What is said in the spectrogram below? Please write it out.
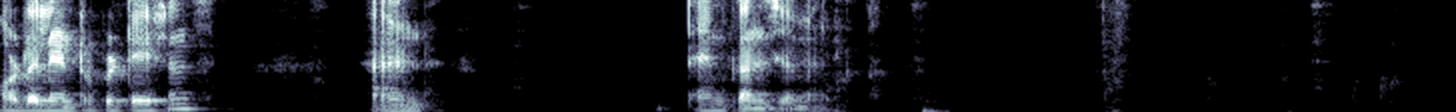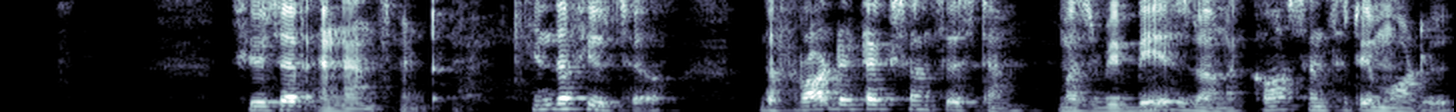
model interpretations, and time consuming. Future enhancement. In the future, the fraud detection system must be based on a cost sensitive model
